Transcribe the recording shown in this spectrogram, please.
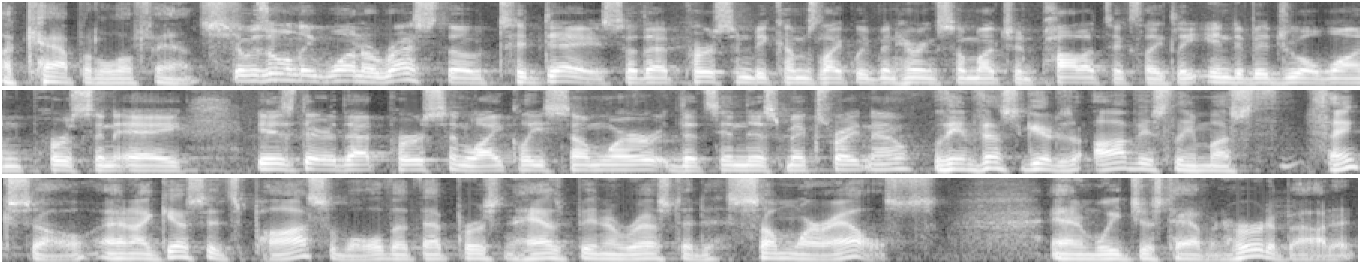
a capital offense. There was only one arrest, though, today, so that person becomes like we've been hearing so much in politics lately individual one, person A. Is there that person likely somewhere that's in this mix right now? Well, the investigators obviously must think so, and I guess it's possible that that person has been arrested somewhere else, and we just haven't heard about it.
